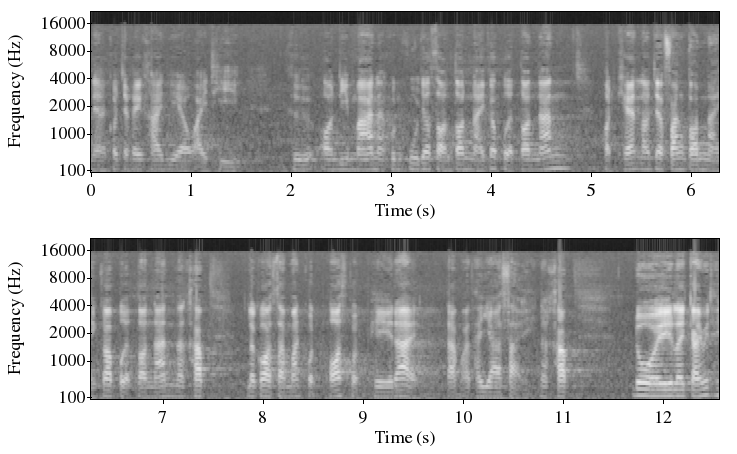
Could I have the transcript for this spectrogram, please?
เนี่ยก็จะคล้ายๆ DLIT คือ on demand นะคุณครูจะสอนตอนไหนก็เปิดตอนนั้นพอดแคสต์เราจะฟังตอนไหนก็เปิดตอนนั้นนะครับแล้วก็สามารถกดพอสกดเพย์ได้ตามอัธยาศัยนะครับ โดยรายการวิท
